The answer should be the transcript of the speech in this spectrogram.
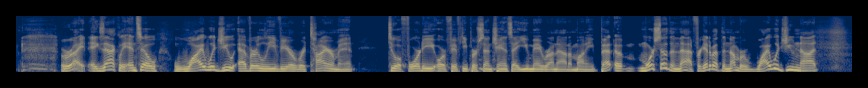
Right, exactly. And so, why would you ever leave your retirement? to a 40 or 50% chance that you may run out of money. Bet uh, more so than that. Forget about the number. Why would you not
